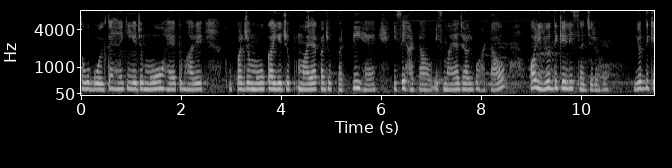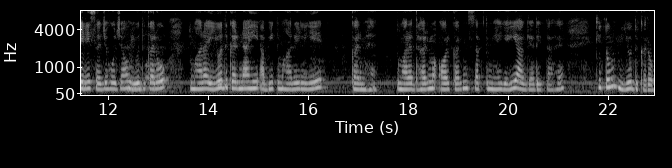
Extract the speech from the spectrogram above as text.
तो वो बोलते हैं कि ये जो मोह है तुम्हारे ऊपर, जो मोह का, ये जो माया का जो पट्टी है, इसे हटाओ। इस माया जाल को हटाओ और युद्ध के लिए सज्ज रहो। युद्ध के लिए सज्ज हो जाओ, युद्ध करो। तुम्हारा युद्ध करना ही अभी तुम्हारे लिए कर्म है। तुम्हारा धर्म और कर्म सब तुम्हें यही आज्ञा देता है कि तुम युद्ध करो।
